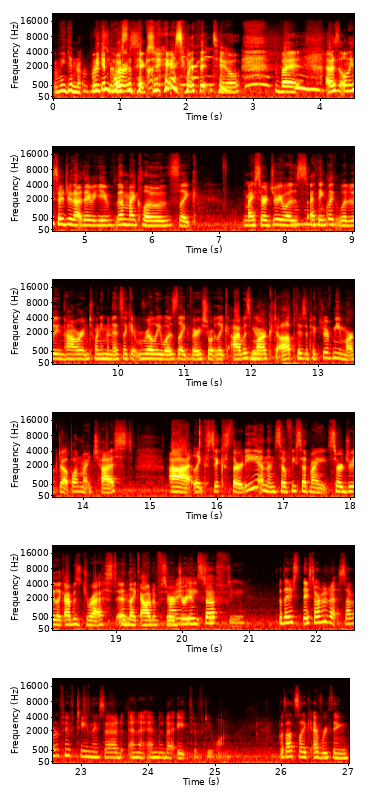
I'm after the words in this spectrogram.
we can we can post reverse. the pictures with it too. But I was the only surgery that day. We gave them my clothes like my surgery was I think like literally an hour and 20 minutes. Like it really was like very short. Like I was Yeah. marked up. There's a picture of me marked up on my chest at like 6:30 and then Sophie said my surgery like I was dressed and like out of surgery and stuff. 8:50. But they they started at 7:15 they said and it ended at 8:51. But that's like everything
